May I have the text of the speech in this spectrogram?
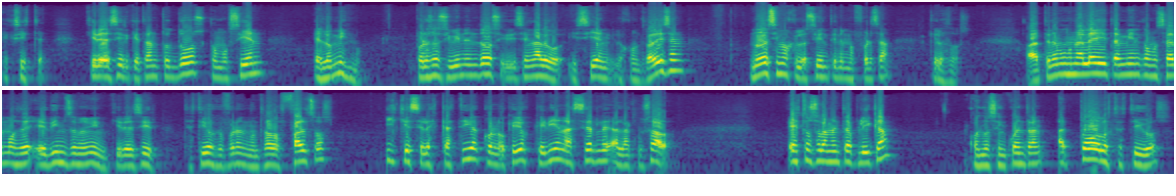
existe. Quiere decir que tanto dos como cien es lo mismo. Por eso si vienen dos y dicen algo y cien los contradicen, no decimos que los cien tienen más fuerza que los dos. Ahora tenemos una ley también, como sabemos, de Edim Zomemim, quiere decir testigos que fueron encontrados falsos y que se les castiga con lo que ellos querían hacerle al acusado. Esto solamente aplica cuando se encuentran a todos los testigos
